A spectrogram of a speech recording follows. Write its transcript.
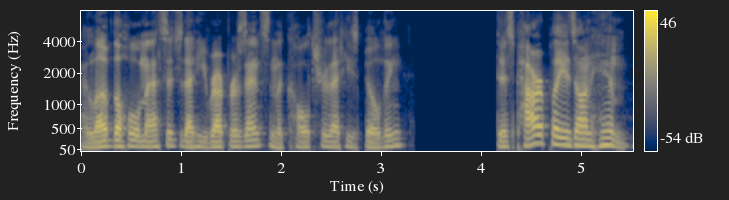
I love the whole message that he represents and the culture that he's building. This power play is on him.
